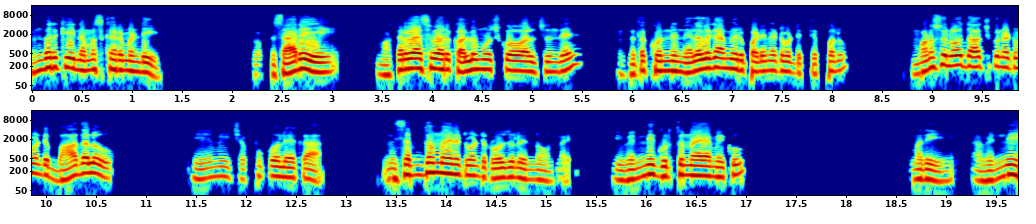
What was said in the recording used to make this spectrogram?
అందరికీ నమస్కారం అండి. ఒకసారి మకర రాశి వారు కళ్ళు మూసుకోవాల్సిందే. గత కొన్ని నెలలుగా మీరు పడినటువంటి తిప్పలు, మనసులో దాచుకున్నటువంటి బాధలు ఏమీ చెప్పుకోలేక నిశ్శబ్దమైనటువంటి రోజులు ఎన్నో ఉన్నాయి. ఇవన్నీ గుర్తున్నాయా మీకు? మరి అవన్నీ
